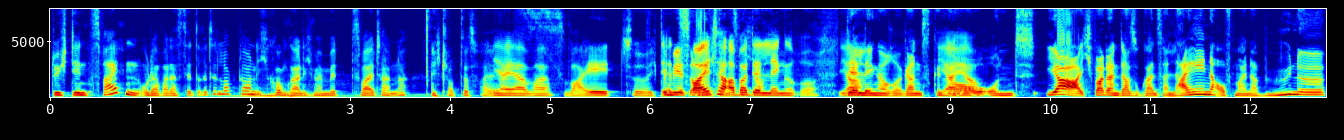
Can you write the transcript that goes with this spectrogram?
durch den zweiten, oder war das der dritte Lockdown? Ich komme gar nicht mehr mit zweiter, ne? Ich glaube, das war ja, ja, war zweite. Ich bin der zweite, aber der längere. Ja. Der längere, ganz genau. Ja, ja. Und ja, ich war dann da so ganz alleine auf meiner Bühne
